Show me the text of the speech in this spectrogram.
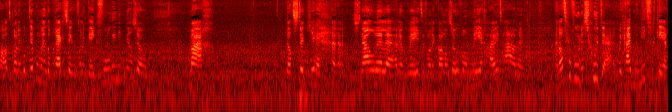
gehad. Kan ik op dit moment oprecht zeggen van oké, ik voel die niet meer zo. Maar dat stukje snel willen en ook weten van ik kan er zoveel meer uithalen. En dat gevoel is goed hè. Begrijp me niet verkeerd.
